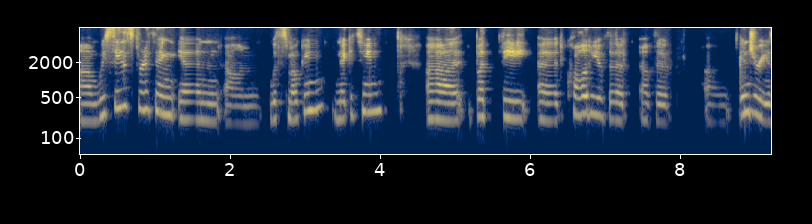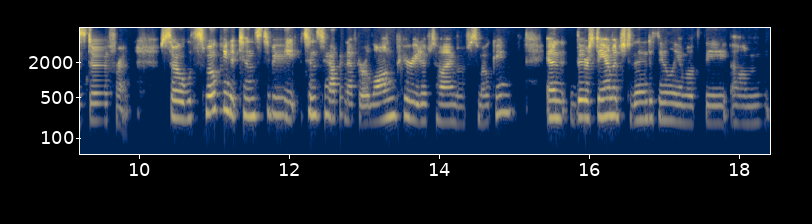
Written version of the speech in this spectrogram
Um, we see this sort of thing in um, with smoking, nicotine. Uh, but the uh, quality of the of the um, injury is different. So with smoking, it tends to be tends to happen after a long period of time of smoking, and there's damage to the endothelium of the um,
